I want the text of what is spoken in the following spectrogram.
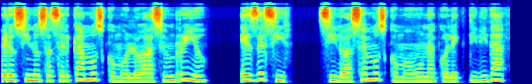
Pero si nos acercamos como lo hace un río, es decir, Si lo hacemos como una colectividad,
